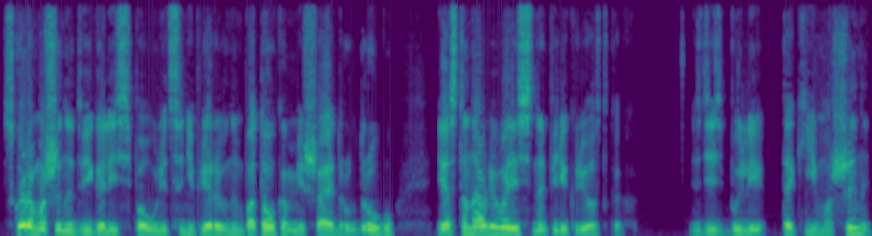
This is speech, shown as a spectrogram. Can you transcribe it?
Скоро машины двигались по улице непрерывным потоком, мешая друг другу и останавливаясь на перекрестках. Здесь были такие машины,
